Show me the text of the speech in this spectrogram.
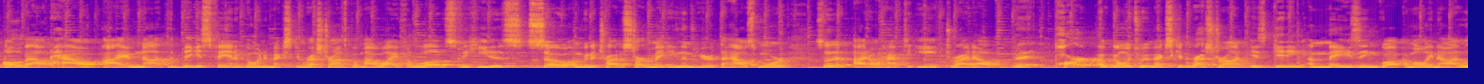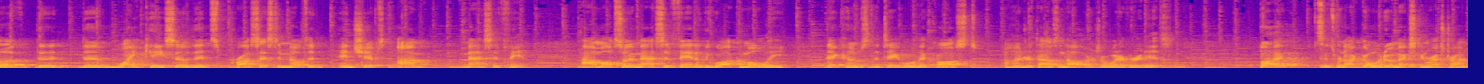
all about how I am not the biggest fan of going to Mexican restaurants, but my wife loves fajitas. So I'm gonna try to start making them here at the house more so that I don't have to eat dried out. But part of going to a Mexican restaurant is getting amazing guacamole. Now I love the, the white queso that's processed and melted and chips. I'm a massive fan. I'm also a massive fan of the guacamole that comes to the table that costs $100,000 or whatever it is. But since we're not going to a Mexican restaurant,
